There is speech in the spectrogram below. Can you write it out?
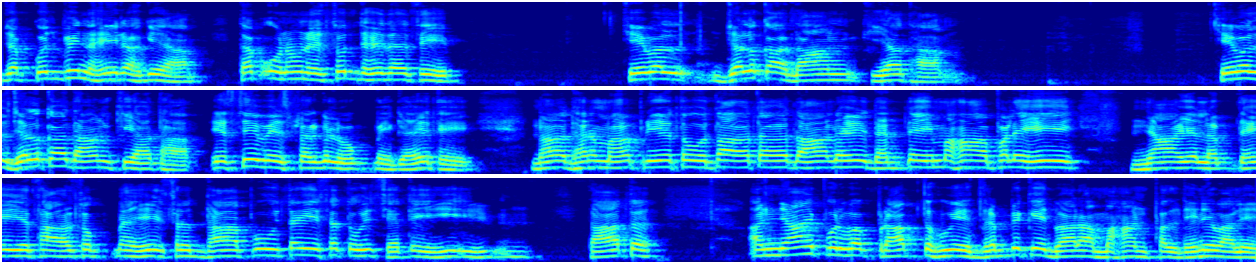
जब कुछ भी नहीं रह गया, तब उन्होंने शुद्ध हृदय से केवल जल का दान किया था। केवल जल का दान किया था, इससे वे स्वर्गलोक में गए थे। न धर्म प्रिय तो दान धत्ते महाफल। न्याय लब्धे यथा सूक्ष्म श्रद्धा पूत सतुष्यति तात, अन्यायपूर्वक प्राप्त हुए द्रव्य के द्वारा महान फल देने वाले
